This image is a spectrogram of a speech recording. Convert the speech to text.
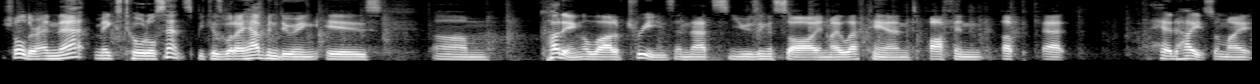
shoulder, and that makes total sense because what I have been doing is um, cutting a lot of trees, and that's using a saw in my left hand, often up at head height. So my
